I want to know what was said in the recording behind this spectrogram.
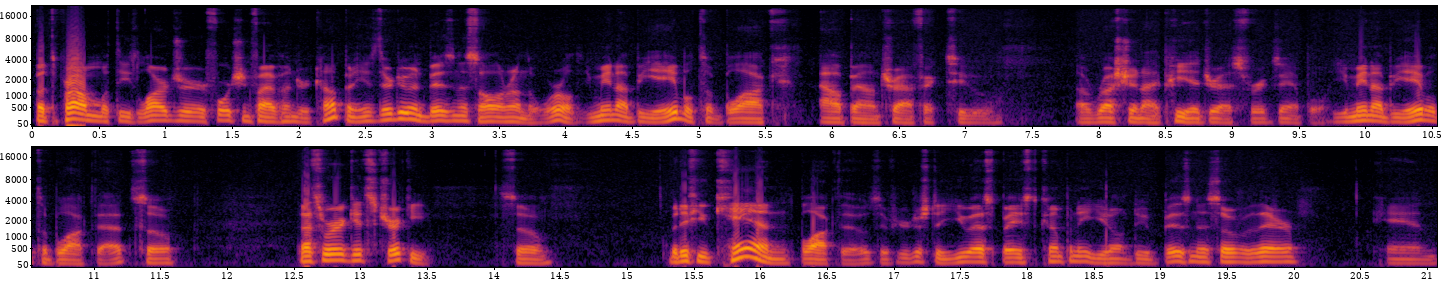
But the problem with these larger Fortune 500 companies, they're doing business all around the world. You may not be able to block outbound traffic to a Russian IP address, for example. You may not be able to block that, so that's where it gets tricky. So, but if you can block those, if you're just a US based company, you don't do business over there, and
